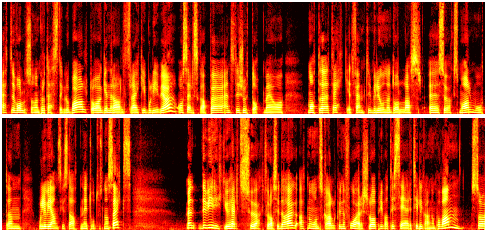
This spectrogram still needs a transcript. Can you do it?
etter voldsomme protester globalt og generalstreik i Bolivia, og selskapet endte til slutt opp med å måtte trekke et 50 millioner dollars eh, søksmål mot den bolivianske staten i 2006 men det virker jo helt søkt for oss i dag at noen skal kunne foreslå å privatisere tilgangen på vann. Så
